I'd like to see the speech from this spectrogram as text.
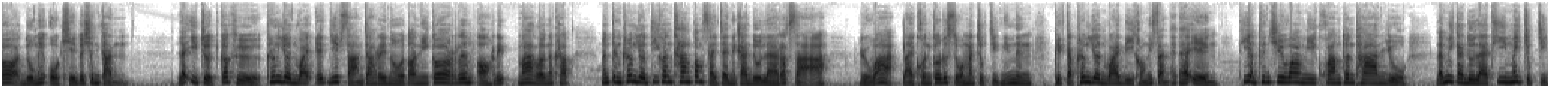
ก็ดูไม่โอเคด้วยเช่นกัน และอีกจุดก็คือเครื่องยนต์ YS23 จากเรโนตอนนี้ก็เริ่มออกฤทธิ์มากแล้วนะครับ มันเป็นเครื่องยนต์ที่ค่อนข้างต้องใส่ใจในการดูแลรักษา หรือว่าหลายคนก็รู้สึกว่ามันจุกจิกนิดนึง ผิดกับเครื่องยนต์ YD ของนิสสันแท้ๆเอง ที่ยังขึ้นชื่อว่ามีความทนทานอยู่ และมีการดูแลที่ไม่จุกจิก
